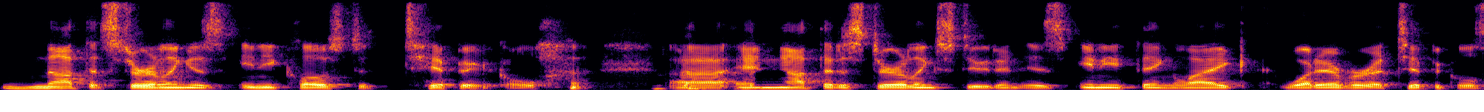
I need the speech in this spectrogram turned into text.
not that Sterling is any close to typical, uh, and not that a Sterling student is anything like whatever a typical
